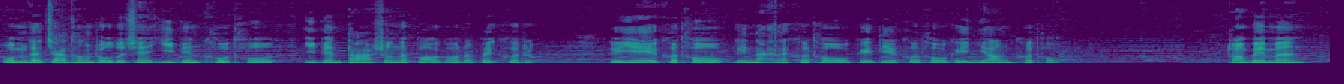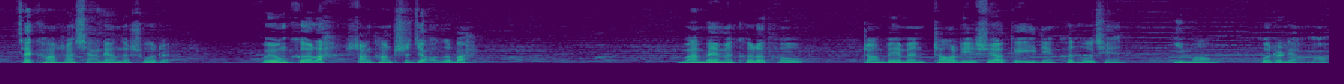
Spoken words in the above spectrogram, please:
我们在加糖轴子前一边叩头，一边大声地报告着被磕者：给爷爷磕头，给奶奶磕头，给爹磕头，给娘磕头。长辈们在炕上响亮地说着：“不用磕了，上炕吃饺子吧。”晚辈们磕了头，长辈们照例是要给一点磕头钱，一毛或者两毛。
